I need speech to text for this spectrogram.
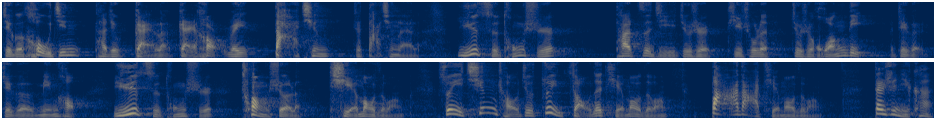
这个后金他就改了改号为大清，这大清来了。与此同时，他自己就是提出了就是皇帝这个这个名号。与此同时，创设了铁帽子王。所以清朝就最早的铁帽子王，八大铁帽子王。但是你看。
